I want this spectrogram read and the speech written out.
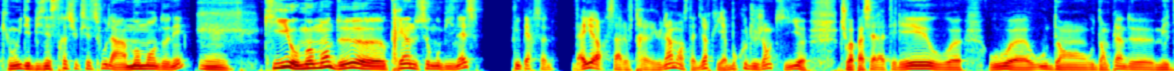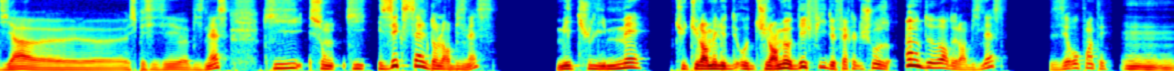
qui ont eu des business très successful à un moment donné, Hmm. qui, au moment de créer un second business, plus personne. D'ailleurs, ça arrive très régulièrement, c'est-à-dire qu'il y a beaucoup de gens qui, euh, tu vois passer à la télé ou, euh, ou, euh, ou, dans, ou dans plein de médias spécialisés business, qui, sont, qui excellent dans leur business, mais tu les mets, tu, tu, leur mets le, au, tu leur mets au défi de faire quelque chose en dehors de leur business, zéro pointé. Hmm, hmm, hmm,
